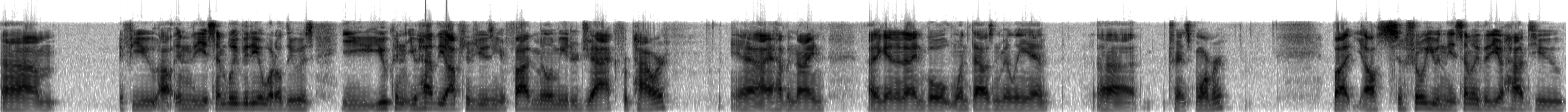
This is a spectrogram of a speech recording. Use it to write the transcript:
Um, if you uh, in the assembly video, what I'll do is you you can you have the option of using your five millimeter jack for power. Yeah, I have a nine again a nine volt 1000 milliamp uh, transformer but I'll show you in the assembly video how to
